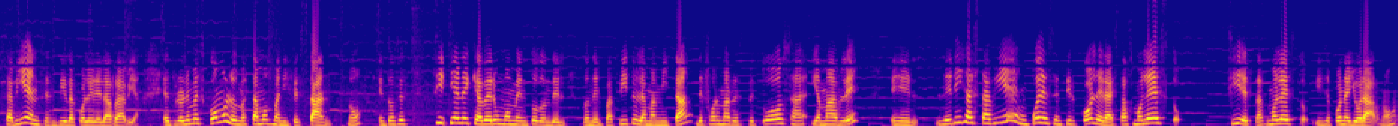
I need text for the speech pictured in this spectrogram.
está bien sentir la cólera y la rabia. El problema es cómo los estamos manifestando, ¿no? Entonces, sí tiene que haber un momento donde el, donde el papito y la mamita, de forma respetuosa y amable, eh, le diga, está bien, puedes sentir cólera, estás molesto. Sí, estás molesto y se pone a llorar, ¿no?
